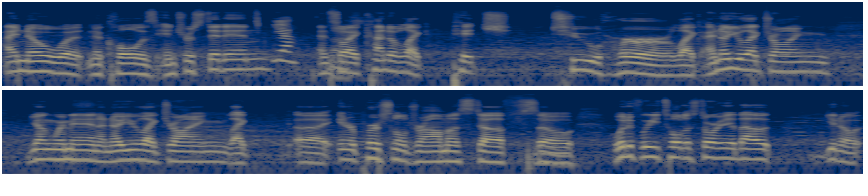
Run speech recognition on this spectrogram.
I know what Nicole is interested in. Yeah. And so I kind of like pitch to her like I know you like drawing young women. I know you like drawing like uh, interpersonal drama stuff. So what if we told a story about you know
